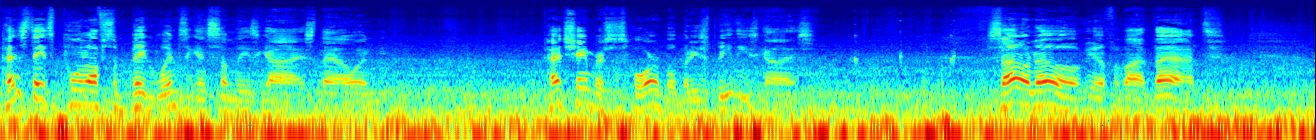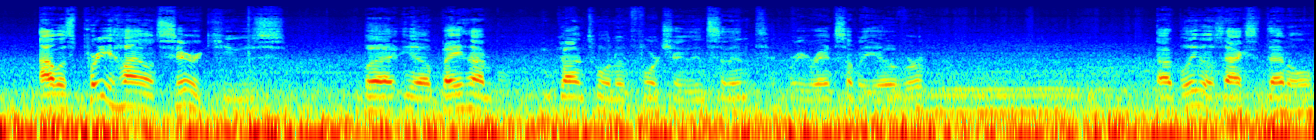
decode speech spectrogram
Penn State's pulling off some big wins against some of these guys now, and Pat Chambers is horrible, but he's beating these guys. So I don't know, you know, about that. I was pretty high on Syracuse, but you know, Boeheim got into an unfortunate incident where he ran somebody over. I believe it was accidental.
